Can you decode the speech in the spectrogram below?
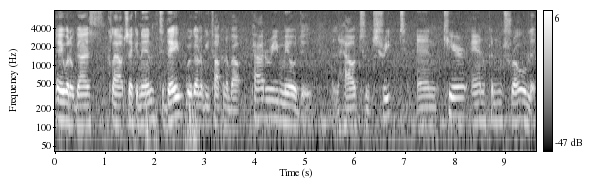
Hey, what up, guys? Cloud checking in. Today, we're going to be talking about powdery mildew and how to treat and cure and control it.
